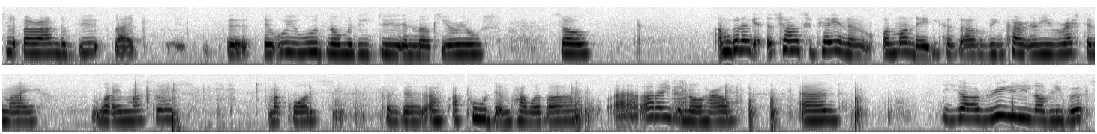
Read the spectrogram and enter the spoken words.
slip around the boot like it, it, we would normally do in Mercurials. So I'm gonna get the chance to play in them on Monday because I've been currently resting my my muscles, my quads, because I, I pulled them. However, I, I don't even know how. And these are really lovely boots.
